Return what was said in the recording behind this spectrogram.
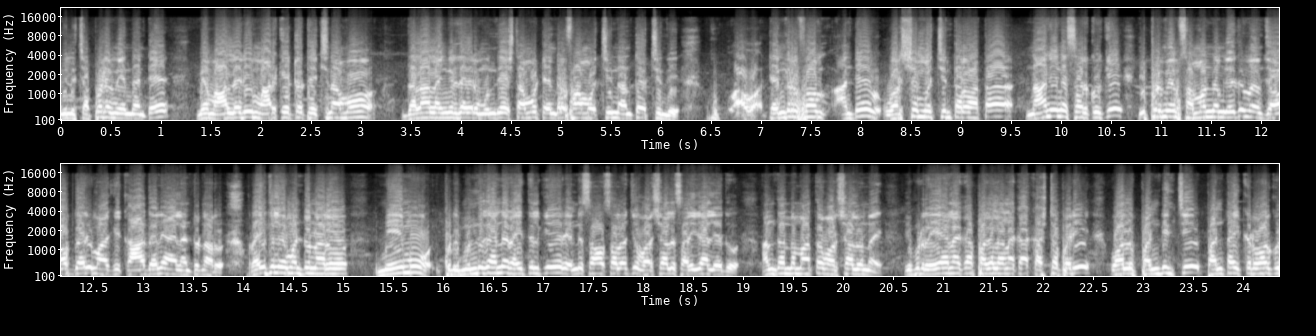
వీళ్ళు చెప్పడం ఏంటంటే మేము ఆల్రెడీ మార్కెట్లో తెచ్చినాము దళాల అంగడి దగ్గర ముందేస్తాము టెండర్ ఫామ్ వచ్చింది అంత వచ్చింది. టెండర్ ఫామ్ అంటే వర్షం వచ్చిన తర్వాత నానిన సరుకుకి ఇప్పుడు మేము సంబంధం లేదు మేము జవాబుదారి మాకు కాదని ఆయన అంటున్నారు. రైతులు ఏమంటున్నారు? మేము ఇప్పుడు ముందుగానే రైతులకి రెండు సంవత్సరాల నుంచి వర్షాలు సరిగా లేదు. అంతంత మాత్రం వర్షాలు ఉన్నాయి. ఇప్పుడు రేయనక పగలనక కష్టపడి వాళ్ళు పండించి పంట ఇక్కడ వరకు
